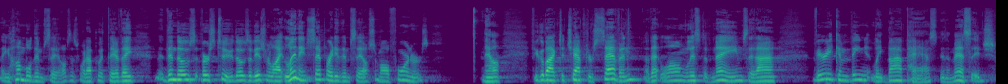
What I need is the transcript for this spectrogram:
They humbled themselves. That's what I put there. They then those verse two, those of Israelite lineage separated themselves from all foreigners. Now, if you go back to chapter seven, that long list of names that I very conveniently bypassed in a message.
